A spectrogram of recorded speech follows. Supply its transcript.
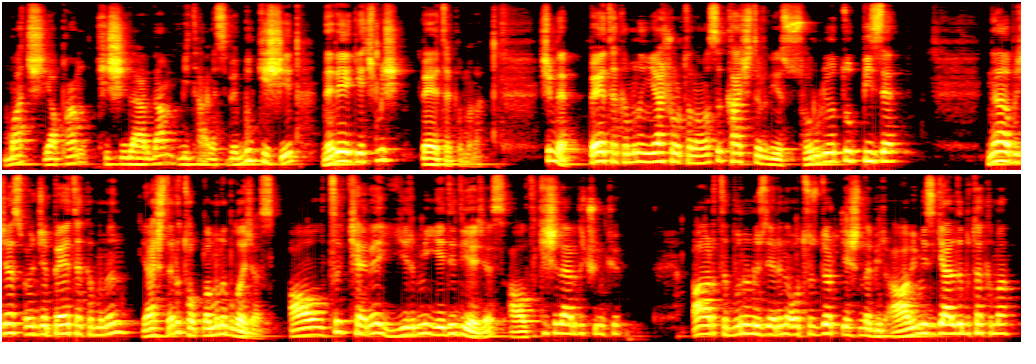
Maç yapan kişilerden bir tanesi. Ve bu kişi nereye geçmiş? B takımına. Şimdi B takımının yaş ortalaması kaçtır diye soruluyordu bize. Ne yapacağız? Önce B takımının yaşları toplamını bulacağız. 6 kere 27 diyeceğiz. 6 kişilerdi çünkü. Artı bunun üzerine 34 yaşında bir abimiz geldi bu takıma.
